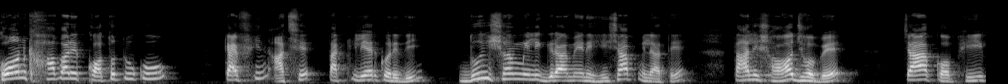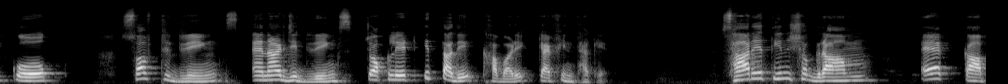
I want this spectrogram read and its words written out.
কোন খাবারে কতটুকু ক্যাফিন আছে তা ক্লিয়ার করে দিই। দুইশো মিলিগ্রামের হিসাব মিলাতে তাহলে সহজ হবে। চা, coffee, coke, soft drinks, energy drinks, chocolate ইত্যাদি খাবারে ক্যাফিন থাকে। সাড়ে তিনশো গ্রাম এক কাপ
